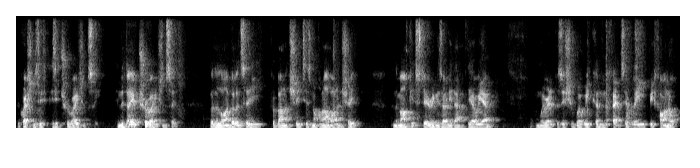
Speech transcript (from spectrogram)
the question is, is it true agency? In the day of true agency, where the liability for balance sheet is not on our balance sheet and the market steering is only that of the OEM, and we're in a position where we can effectively be final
